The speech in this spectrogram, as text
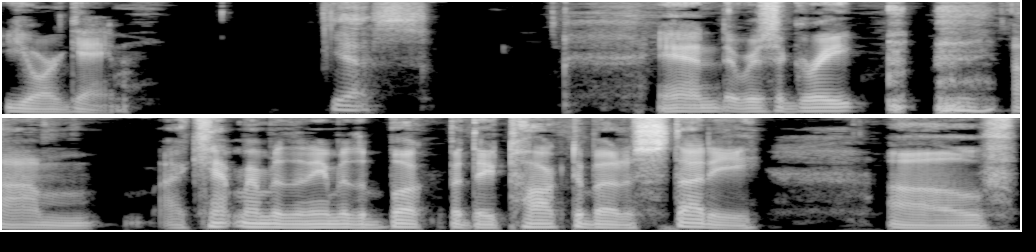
your game. Yes. And there was a great, um, I can't remember the name of the book, but they talked about a study of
